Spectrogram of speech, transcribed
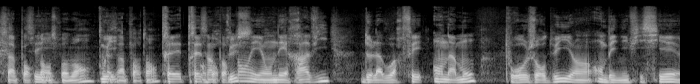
C'est important en ce moment, très important. Très, très important et on est ravi de l'avoir fait en amont pour aujourd'hui en bénéficier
